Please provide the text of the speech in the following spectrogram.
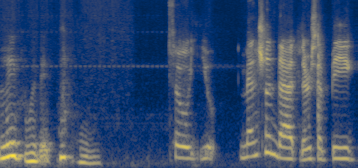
live with it. Mm. So you mentioned that there's a big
